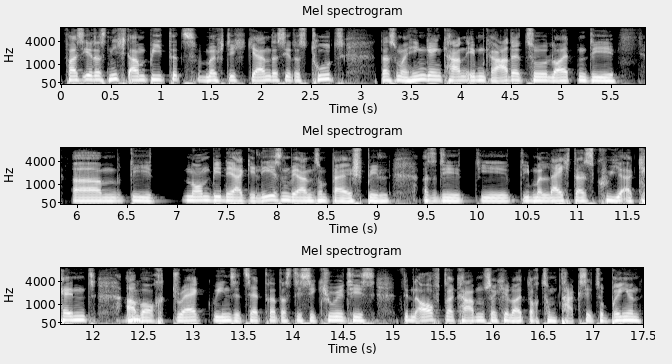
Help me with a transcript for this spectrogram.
falls ihr das nicht anbietet, möchte ich gern, dass ihr das tut, dass man hingehen kann, eben gerade zu Leuten, die, ähm, die non-binär gelesen werden zum Beispiel, also die, die, die man leicht als queer erkennt, mhm. aber auch Drag Queens etc., dass die Securities den Auftrag haben, solche Leute auch zum Taxi zu bringen,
